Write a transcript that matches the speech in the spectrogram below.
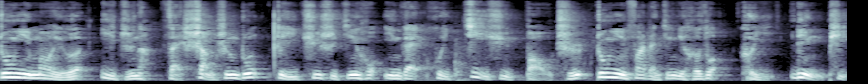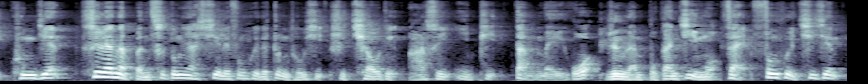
中印贸易额一直呢在上升中，这一趋势今后应该会继续保持。中印发展经济合作。可以另辟空间。虽然呢，本次东亚系列峰会的重头戏是敲定 RCEP，但美国仍然不甘寂寞，在峰会期间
